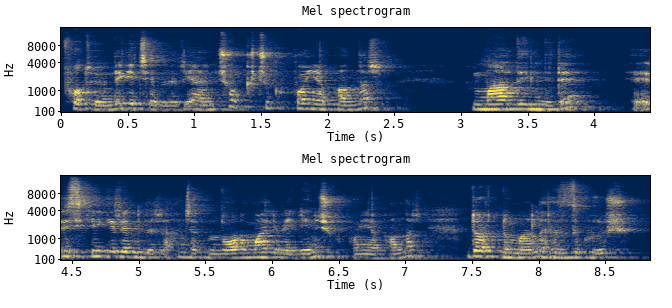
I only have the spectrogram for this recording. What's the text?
foto önde geçebilir. Yani çok küçük kupon yapanlar Mardinli de e, riske girebilir. Ancak normal ve geniş kupon yapanlar 4 numaralı hızlı kuruş.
